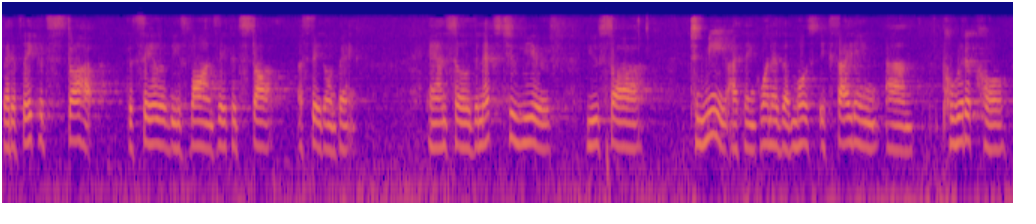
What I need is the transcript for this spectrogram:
that if they could stop the sale of these bonds, they could stop a state-owned bank. And so the next two years, you saw, to me, I think, one of the most exciting um, political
